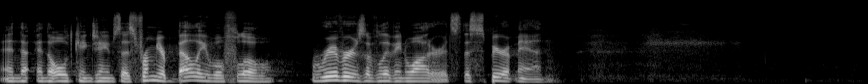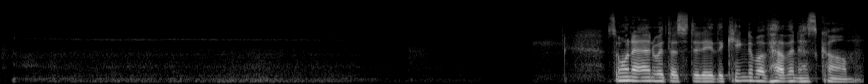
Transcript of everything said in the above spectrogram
And the, and the old King James says, From your belly will flow rivers of living water. It's the spirit man. So I want to end with this today. The kingdom of heaven has come,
